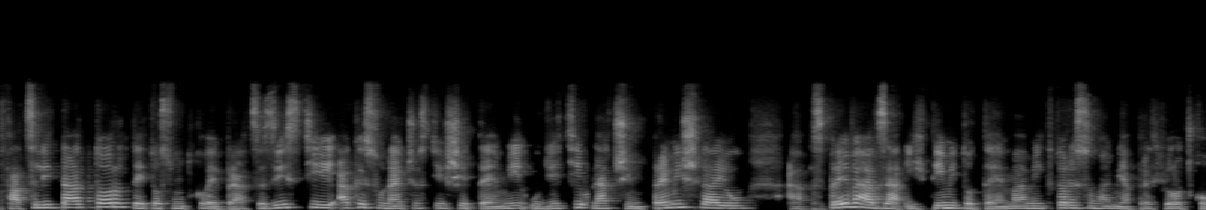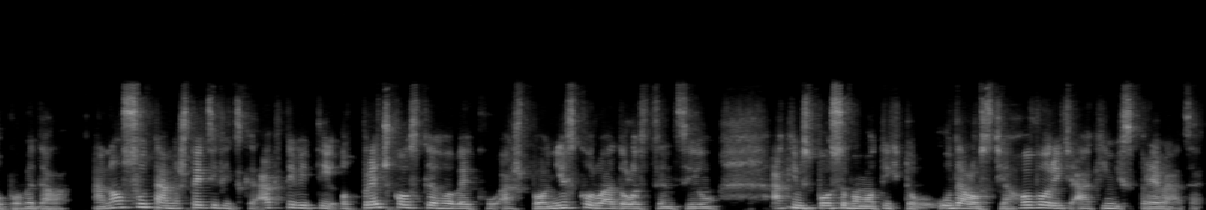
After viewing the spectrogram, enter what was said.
facilitátor tejto smutkovej práce zistí, aké sú najčastejšie témy u detí, nad čím premyšľajú a sprevádza ich týmito témami, ktoré som vám ja pred chvíľočkou povedala. Áno, sú tam špecifické aktivity od predškolského veku až po neskorú adolescenciu, akým spôsobom o týchto udalostiach hovoriť a akým ich sprevádzať.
